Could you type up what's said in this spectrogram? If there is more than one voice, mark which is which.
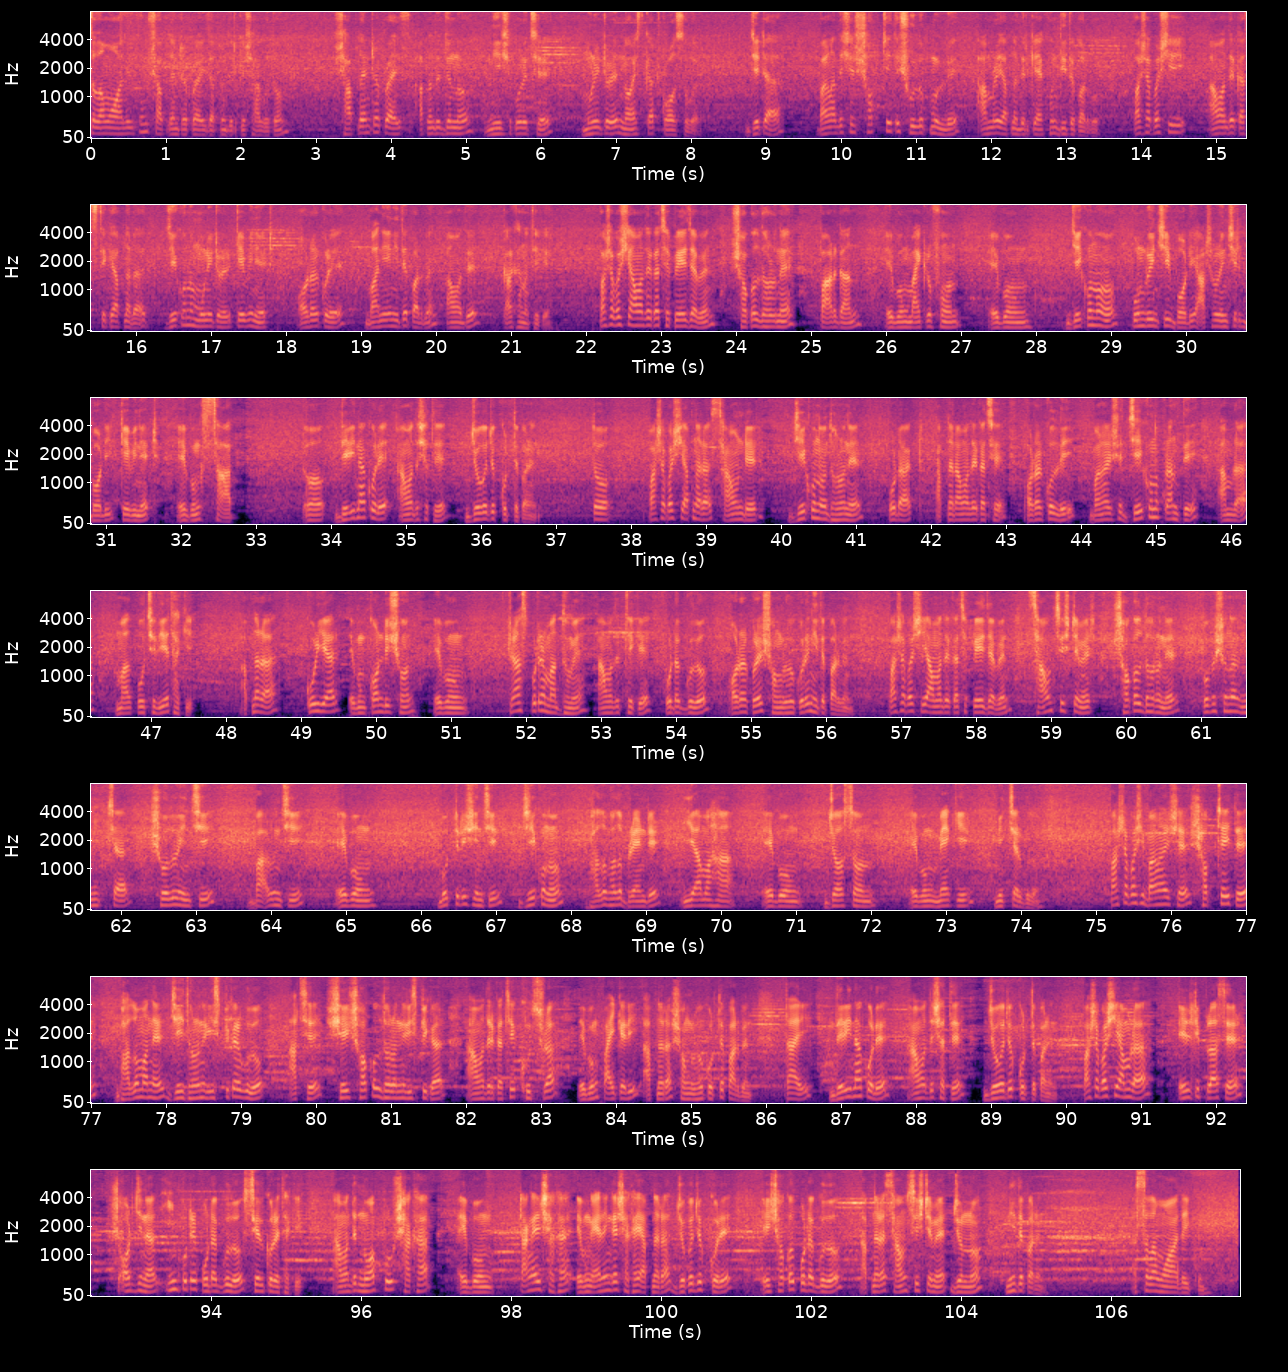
Speaker 1: আসসালামু আলাইকুম, শাপলা এন্টারপ্রাইজ আপনাদেরকে স্বাগতম। শাপলা এন্টারপ্রাইজ আপনাদের জন্য নিয়ে এসে পড়েছে মনিটরের নয়েস কাট ক্রস ওভার যেটা বাংলাদেশের সবচেয়ে সুলভ মূল্যে আমরাই আপনাদেরকে এখন দিতে পারব। পাশাপাশি আমাদের কাছ থেকে আপনারা যে কোনো মনিটরের ক্যাবিনেট অর্ডার করে বানিয়ে নিতে পারবেন আমাদের কারখানা থেকে। পাশাপাশি আমাদের কাছে পেয়ে যাবেন সকল ধরনের পারগান এবং মাইক্রোফোন এবং যে কোনো পনেরো ইঞ্চির বডি আঠারো ইঞ্চির বডি ক্যাবিনেট এবং সাপ। তো দেরি না করে আমাদের সাথে যোগাযোগ করতে পারেন। তো পাশাপাশি আপনারা সাউন্ডের যে কোনো ধরনের প্রোডাক্ট আপনারা আমাদের কাছে অর্ডার করলেই বাংলাদেশের যে কোনো প্রান্তে আমরা মাল পৌঁছে দিয়ে থাকি। আপনারা কুরিয়ার এবং কন্ডিশন এবং ট্রান্সপোর্টের মাধ্যমে আমাদের থেকে প্রোডাক্টগুলো অর্ডার করে সংগ্রহ করে নিতে পারবেন। পাশাপাশি আমাদের কাছে পেয়ে যাবেন সাউন্ড সিস্টেমের সকল ধরনের প্রফেশনাল মিক্সচার ষোলো ইঞ্চি, বারো ইঞ্চি এবং বত্রিশ ইঞ্চির যে কোনো ভালো ভালো ব্র্যান্ডের ইয়ামাহা এবং জসন এবং ম্যাকির মিক্সচারগুলো পাশাপাশি বাংলাদেশের সবচাইতে ভালো মানের যেই ধরনের স্পিকারগুলো আছে, সেই সকল ধরনের স্পিকার আমাদের কাছে খুচরা এবং পাইকারি আপনারা সংগ্রহ করতে পারবেন। তাই দেরি না করে আমাদের সাথে যোগাযোগ করতে পারেন। পাশাপাশি আমরা এলটি প্লাসের অরিজিনাল ইম্পোর্টের প্রোডাক্টগুলো সেল করে থাকি। আমাদের নোয়াবপুর শাখা এবং টাঙ্গাইল শাখা এবং এলেঙ্গা শাখায় আপনারা যোগাযোগ করে এই সকল প্রোডাক্টগুলো আপনারা সাউন্ড সিস্টেমের জন্য নিতে পারেন। আসসালামু আলাইকুম।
